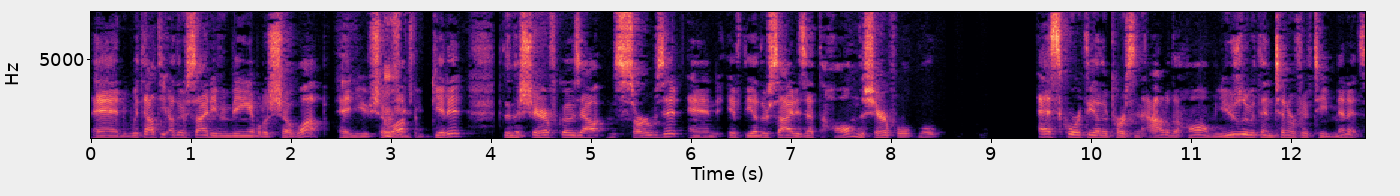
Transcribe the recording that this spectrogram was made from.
And without the other side even being able to show up, and you show mm-hmm. up, you get it, then the sheriff goes out and serves it. And if the other side is at the home, the sheriff will, will escort the other person out of the home, usually within 10 or 15 minutes,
